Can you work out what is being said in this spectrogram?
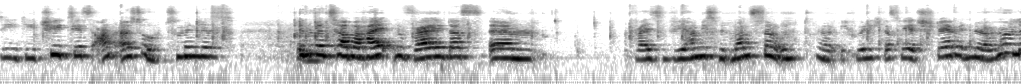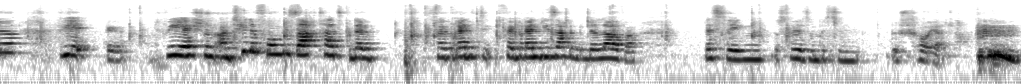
die, die, Cheats jetzt an. Also zumindest Inventar behalten, weil das, ähm, weil wir haben nichts mit Monstern und äh, ich will nicht, dass wir jetzt sterben in der Höhle. Wir, äh, wie er schon am Telefon gesagt hat, dann verbrennt, verbrennt die Sachen in der Lava. Deswegen, das wäre so ein bisschen bescheuert.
